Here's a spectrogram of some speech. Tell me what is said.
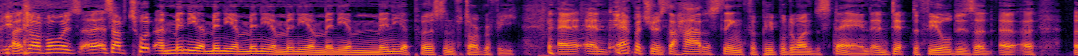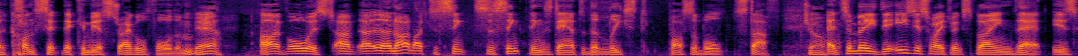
yeah. As I've always, as I've taught a many, a many, a many, a many, a many, a many a person photography, and, and aperture is the hardest thing for people to understand, and depth of field is a, a, a concept that can be a struggle for them. Yeah, I've always, I've, uh, and I like to sink to sink things down to the least possible stuff. Sure. And to me, the easiest way to explain that is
